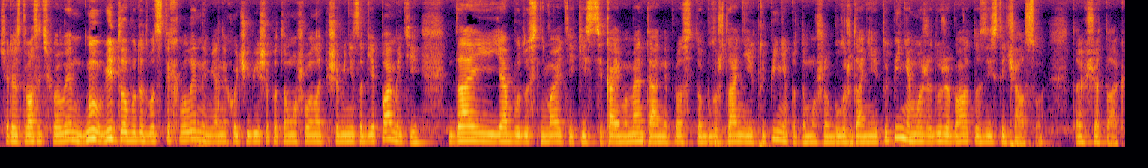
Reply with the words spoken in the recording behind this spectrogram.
через 20 хвилин. Ну, відео буде 20 хвилинним, я не хочу більше, тому що воно пише мені заб'є пам'яті. Да і я буду знімати якісь цікаві моменти, а не просто блуждання і тупіння, тому що блуждання і тупіння може дуже багато з'їсти часу. Так що так.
